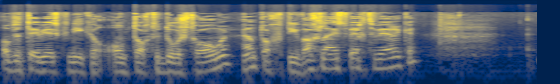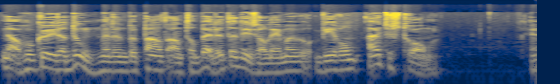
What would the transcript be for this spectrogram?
op de TBS-klinieken om toch te doorstromen, hè, om toch die wachtlijst weg te werken. Nou, hoe kun je dat doen met een bepaald aantal bedden? Dat is alleen maar weer om uit te stromen. He?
